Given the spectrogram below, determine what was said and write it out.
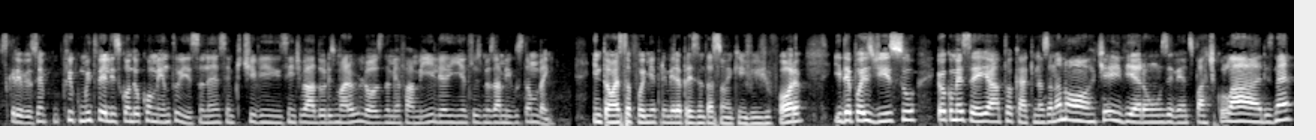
escrever. Eu sempre fico muito feliz quando eu comento isso, né? Sempre tive incentivadores maravilhosos da minha família e entre os meus amigos também. Então essa foi minha primeira apresentação aqui em Juiz de Fora e depois disso eu comecei a tocar aqui na Zona Norte, aí vieram os eventos particulares, né?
